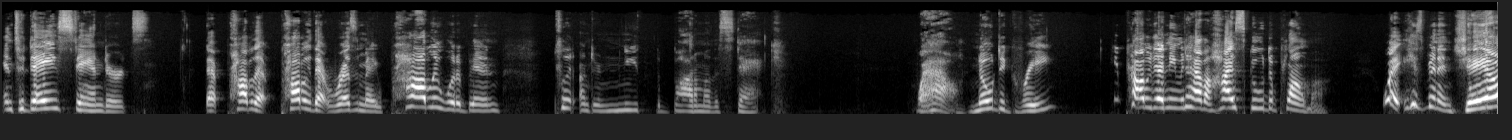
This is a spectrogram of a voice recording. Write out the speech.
In today's standards, that probably that probably that resume probably would have been put underneath the bottom of the stack. Wow, no degree. He probably doesn't even have a high school diploma. Wait, he's been in jail?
